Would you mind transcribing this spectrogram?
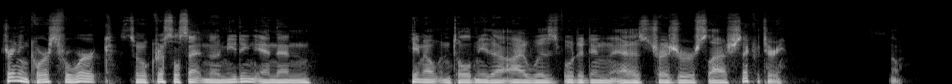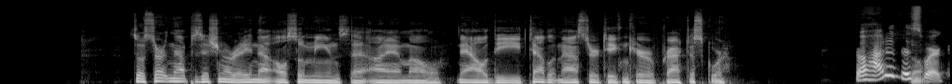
training course for work, so Crystal sat in a meeting and then came out and told me that I was voted in as treasurer slash secretary. So so starting that position already, and that also means that I am uh, now the tablet master taking care of practice score. So how did this So- work?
